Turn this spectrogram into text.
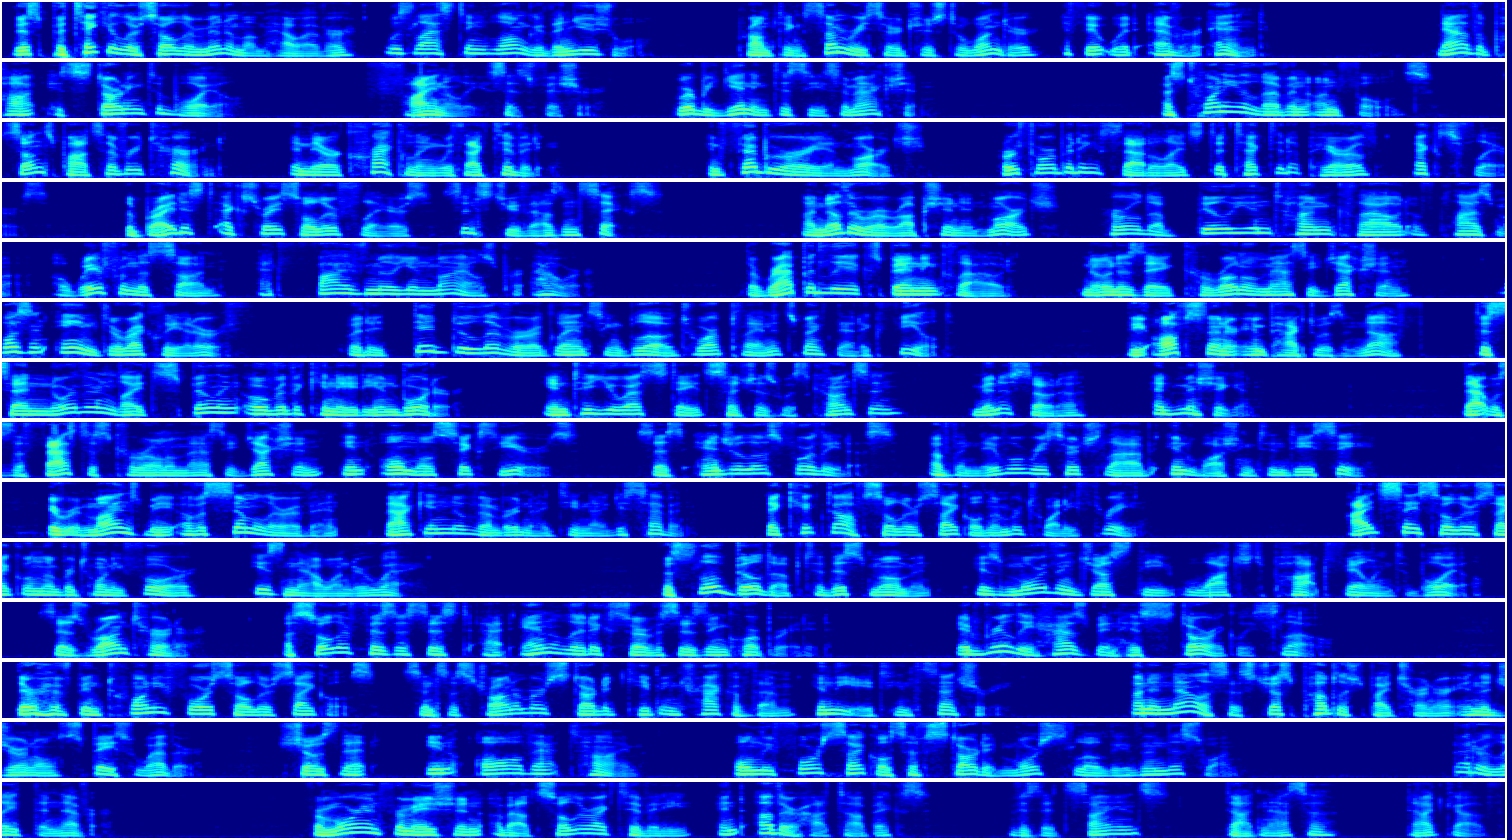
This particular solar minimum, however, was lasting longer than usual, prompting some researchers to wonder if it would ever end. Now the pot is starting to boil. Finally, says Fisher, we're beginning to see some action. As 2011 unfolds, sunspots have returned, and they are crackling with activity. In February and March, Earth orbiting satellites detected a pair of X flares, the brightest X ray solar flares since 2006. Another eruption in March hurled a billion ton cloud of plasma away from the sun at 5 million miles per hour. The rapidly expanding cloud, known as a coronal mass ejection, wasn't aimed directly at Earth, but it did deliver a glancing blow to our planet's magnetic field. The off-center impact was enough to send northern lights spilling over the Canadian border into U.S. states such as Wisconsin, Minnesota, and Michigan. That was the fastest coronal mass ejection in almost six years, says Angelos Vourlidas of the Naval Research Lab in Washington, D.C. It reminds me of a similar event back in November 1997 that kicked off solar cycle number 23. I'd say solar cycle number 24 is now underway. The slow buildup to this moment is more than just the watched pot failing to boil, says Ron Turner, a solar physicist at Analytic Services Incorporated. It really has been historically slow. There have been 24 solar cycles since astronomers started keeping track of them in the 18th century. An analysis just published by Turner in the journal Space Weather shows that in all that time, only four cycles have started more slowly than this one. Better late than never. For more information about solar activity and other hot topics, visit science.nasa.gov.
